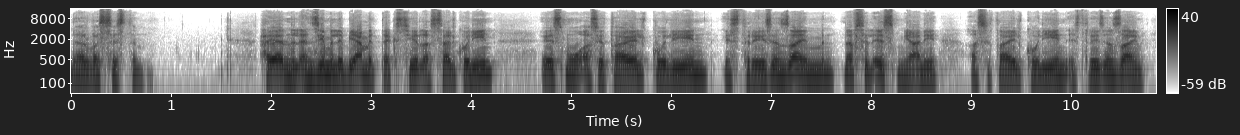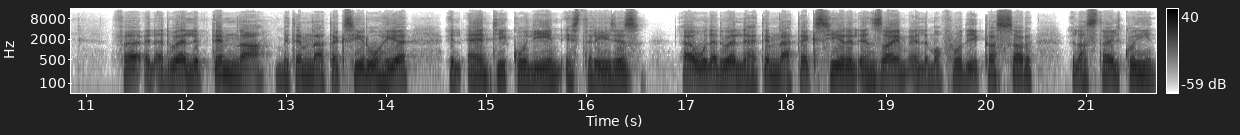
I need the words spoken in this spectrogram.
nervous system الحقيقة إن الأنزيم اللي بيعمل تكسير ال acetylcholine اسمه acetylcholinesterase enzyme من نفس الاسم يعني acetylcholinesterase enzyme فالأدوية اللي بتمنع بتمنع تكسيره هي ال anticholinesterases أو الأدوية اللي هتمنع تكسير الإنزيم اللي المفروض يكسر الاسيتايل كولين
